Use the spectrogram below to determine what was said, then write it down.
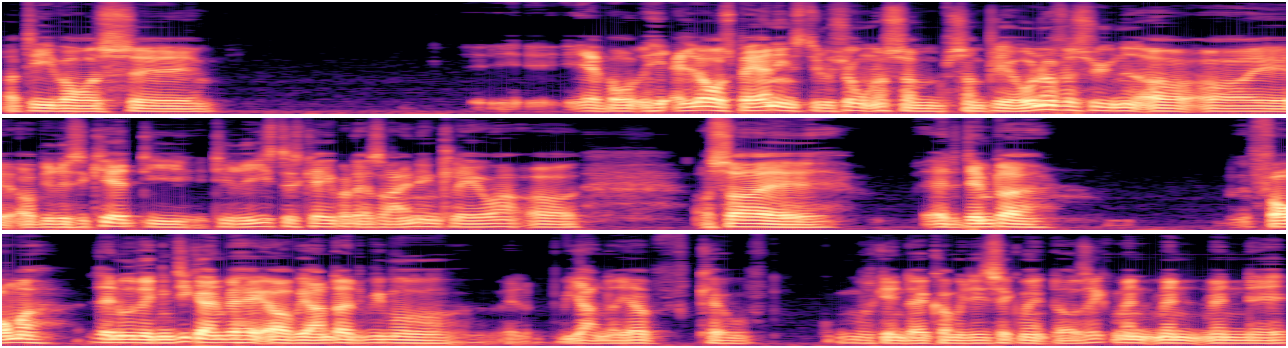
Og det er vores... Øh, ja, hvor, alle vores bærende institutioner, som, som bliver underforsynet, og, og, øh, og vi risikerer, at de, de rigeste skaber deres egne enklaver, og, og så øh, er det dem, der former den udvikling, de gerne vil have, og vi andre, vi må, eller vi andre, jeg kan jo måske endda komme i det segment også, ikke? Men, men, men, øh,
